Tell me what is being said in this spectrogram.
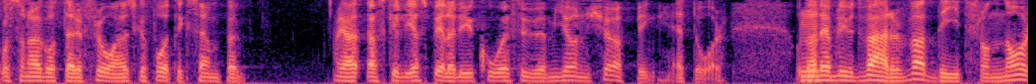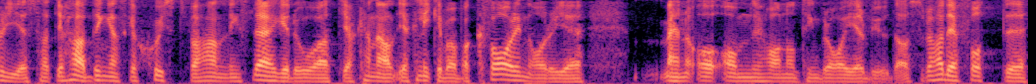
Och så har jag gått därifrån. Jag ska få ett exempel. Jag, jag, skulle, jag spelade ju KFUM Jönköping ett år. Och Då hade jag blivit värvad dit från Norge så att jag hade en ganska schysst förhandlingsläge då att jag kan, all, jag kan lika bra vara kvar i Norge men om ni har någonting bra att erbjuda. Så då hade jag fått eh,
